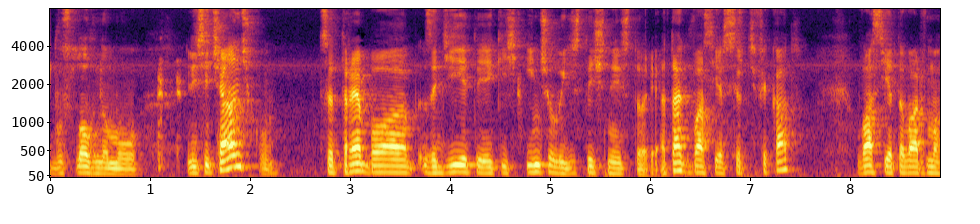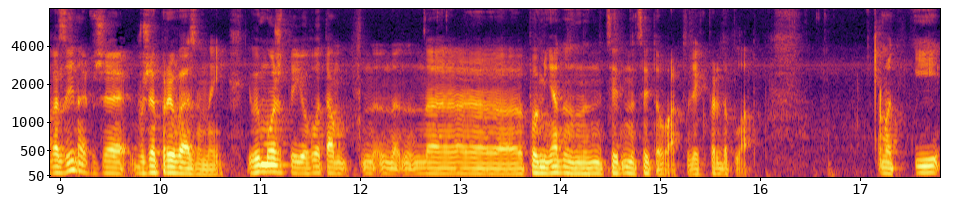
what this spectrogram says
в условному лісічанську, це треба задіяти якісь інші логістичні історії. А так, у вас є сертифікат, у вас є товар в магазинах вже, вже привезений, і ви можете його там на, на, поміняти на цей, на цей товар, це як предоплата. От, і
